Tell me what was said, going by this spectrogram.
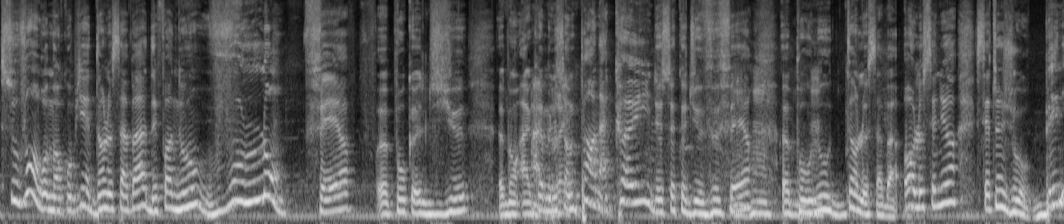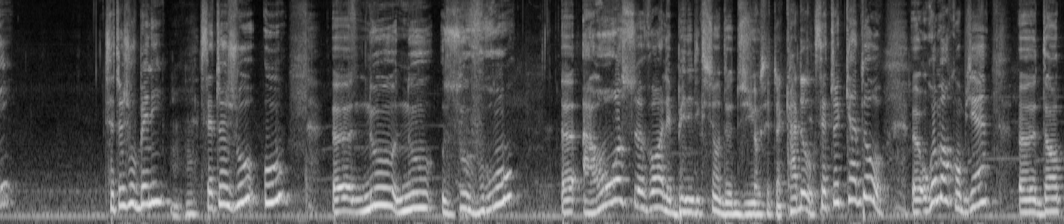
Souvent, on remarque combien dans le sabbat, des fois, nous voulons faire euh, pour que Dieu euh, bon, mais nous ne sommes pas en accueil de ce que Dieu veut faire Mhm. euh, pour nous dans le sabbat. Or, le Seigneur, c'est un jour béni. C'est un jour béni. Mhm. C'est un jour où euh, nous nous ouvrons euh, à recevoir les bénédictions de Dieu. C'est un cadeau. C'est un cadeau. Euh, remarquons bien, euh, dans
